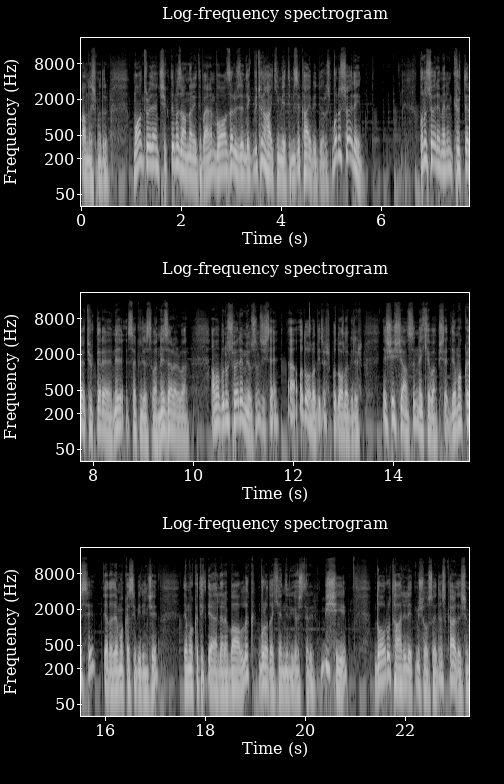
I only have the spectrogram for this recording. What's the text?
anlaşmadır. Montreux'den çıktığımız andan itibaren Boğazlar üzerindeki bütün hakimiyetimizi kaybediyoruz. Bunu söyleyin. Bunu söylemenin Kürtlere, Türklere ne sakıncası var, ne zararı var. Ama bunu söylemiyorsunuz işte ya, o da olabilir, bu da olabilir. Ne şiş yansın ne kebap. İşte demokrasi ya da demokrasi bilinci, demokratik değerlere bağlılık burada kendini gösterir. Bir şeyi doğru tahlil etmiş olsaydınız kardeşim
